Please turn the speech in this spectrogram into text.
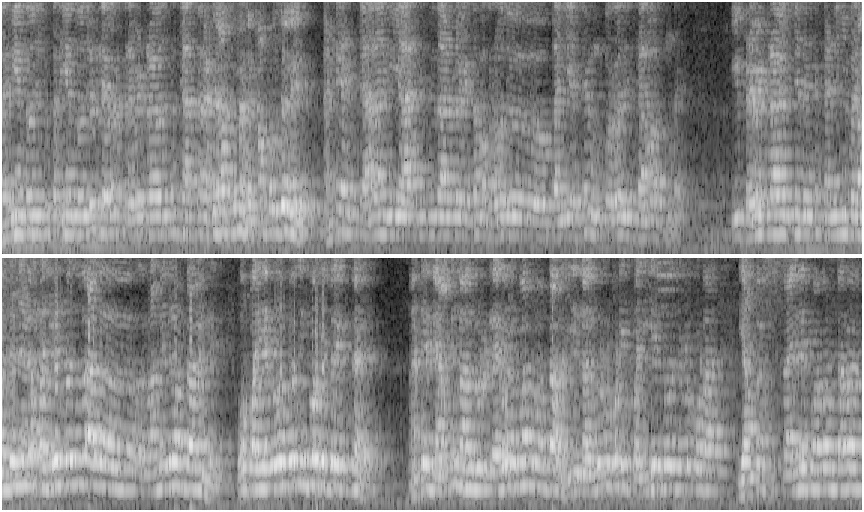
పదిహేను రోజులకి పదిహేను రోజులు డ్రైవర్ ప్రైవేట్ ట్రావెల్స్ చేస్తారంట. చేస్తున్నాడు. కంపల్సరీ. అంటే చాలా ఈ ఆర్టీసీ దాంట్లో ఏంటో ఒక రోజు పని చేస్తే ఇంకో రోజు సెలవు వస్తుంది. ఈ ప్రైవేట్ ట్రావెల్స్ ఏంటంటే కంటిన్యూ కంటిన్యూగా పదిహేను రోజులు వాళ్ళు రన్నింగ్లో ఉంటారండి ఓ పదిహేను రోజులు పోతే ఇంకొక ఇద్దరు ఎక్కుతారు. అంటే నెలకి నలుగురు డ్రైవర్లు మాత్రం ఉంటారు. ఈ నలుగురు కూడా ఈ పదిహేను రోజుల్లో కూడా ఎంత స్ట్రైన్ అయిపోతూ ఉంటారో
